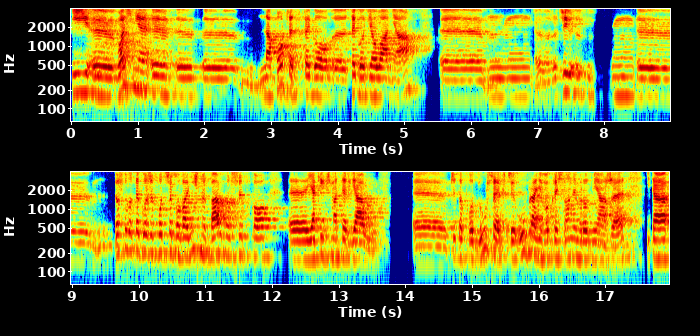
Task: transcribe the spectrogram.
I e, właśnie na poczet tego, tego działania mm, czyli doszło do tego, że potrzebowaliśmy bardzo szybko jakichś materiałów, czy to poduszek, czy ubrań w określonym rozmiarze. I ta,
